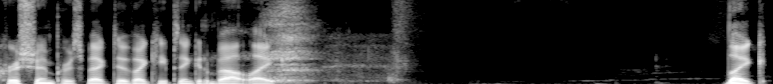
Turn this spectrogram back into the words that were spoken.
Christian perspective, I keep thinking about like, like,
